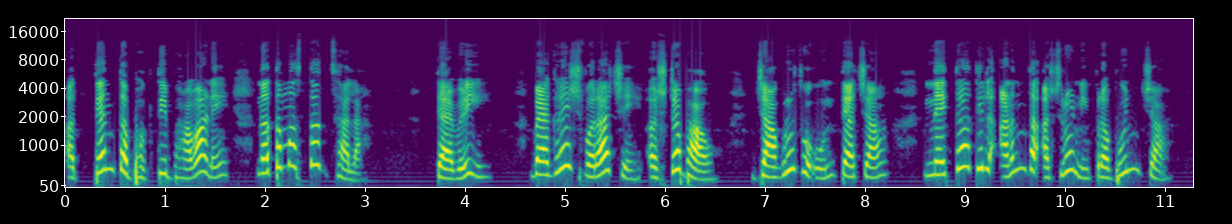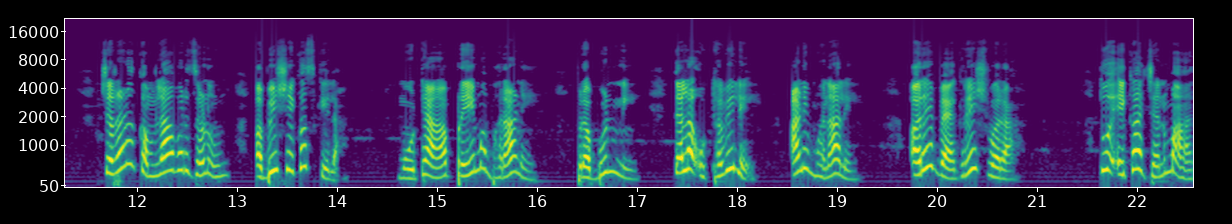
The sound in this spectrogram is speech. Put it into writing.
अत्यंत भक्तिभावाने नतमस्तक झाला. त्यावेळी व्याघ्रेश्वराचे अष्टभाव जागृत होऊन त्याच्या नेत्रातील आनंद अश्रूंनी प्रभूंच्या चरण कमलावर जणून अभिषेकच केला. मोठ्या प्रेमभराने प्रभूंनी त्याला उठविले आणि म्हणाले अरे व्याघ्रेश्वरा तू एका जन्मात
